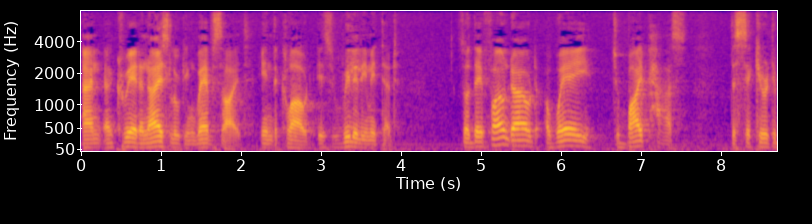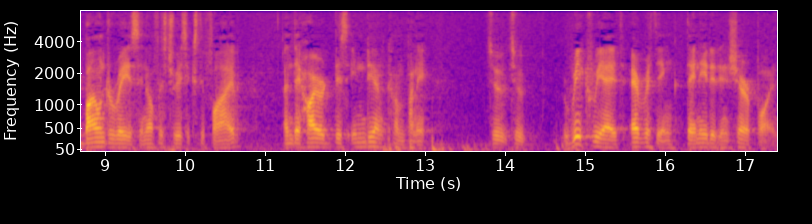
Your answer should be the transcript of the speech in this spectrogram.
and, and create a nice looking website in the cloud is really limited. So they found out a way to bypass the security boundaries in Office 365, and they hired this Indian company to, to recreate everything they needed in SharePoint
